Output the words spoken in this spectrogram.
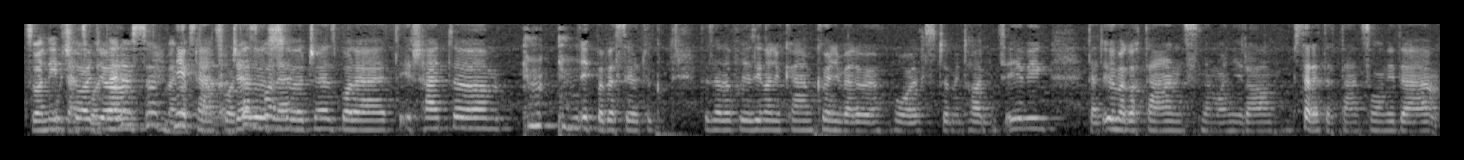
Szóval néptánc Úgy, volt először, meg néptánc volt. először, jazzbalett, és hát éppen beszéltük az előbb, hogy az én anyukám könyvelő volt több mint 30 évig, tehát ő meg a tánc nem annyira szeretett táncolni, de,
